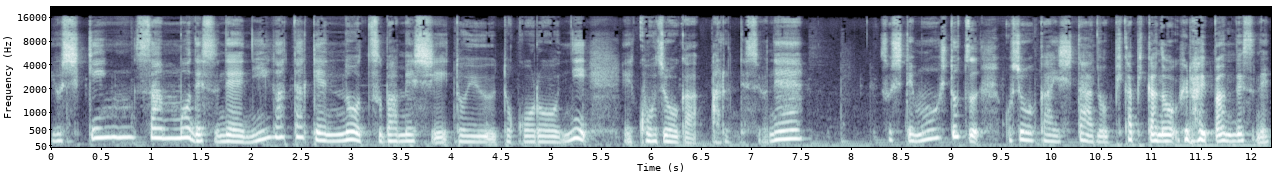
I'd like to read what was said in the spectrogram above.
吉金さんもですね新潟県の燕市というところに工場があるんですよね。そしてもう一つご紹介したあのピカピカのフライパンですね。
